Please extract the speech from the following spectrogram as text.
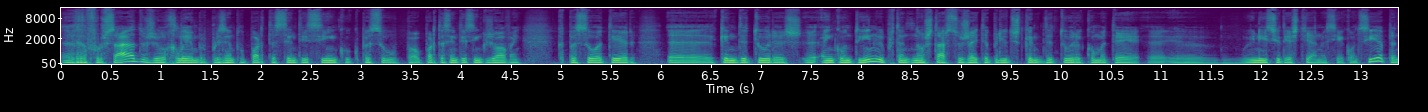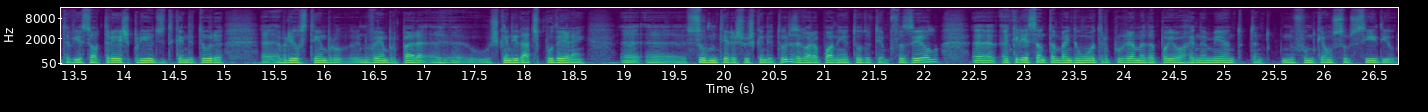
eh, reforçados. Eu relembro, por exemplo, o Porta 65, que passou, o Porta 65 Jovem, que passou a ter uh, candidaturas em contínuo e, portanto, não estar sujeito a períodos de candidatura como até uh, o início deste ano assim acontecia portanto havia só três períodos de candidatura, uh, abril, setembro, eh, novembro, para uh, os candidatos poderem submeter as suas candidaturas, agora podem a todo o tempo fazê-lo. a criação também de um outro programa de apoio ao arrendamento, portanto, no fundo que é um subsídio,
